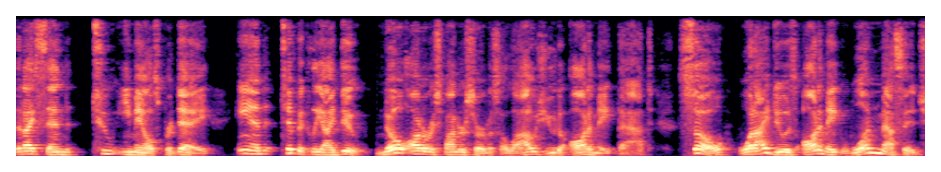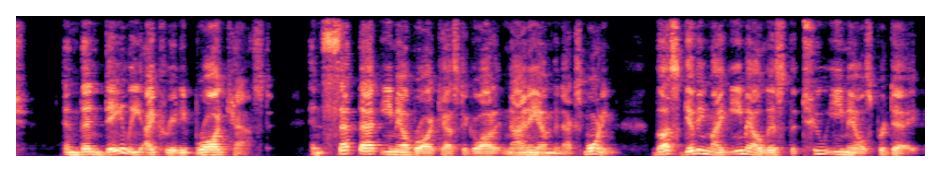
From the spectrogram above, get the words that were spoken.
that I send two emails per day, and typically I do. No autoresponder service allows you to automate that, so what I do is automate one message and then daily I create a broadcast and set that email broadcast to go out at 9 a.m. the next morning, thus giving my email list the two emails per day,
